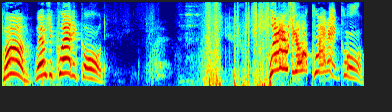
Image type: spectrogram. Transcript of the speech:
Mom, where's your credit card? Where's your credit card?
